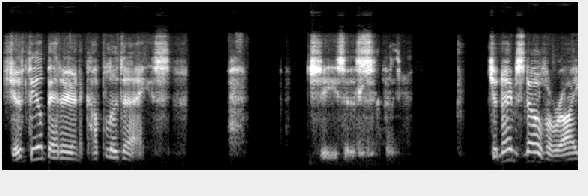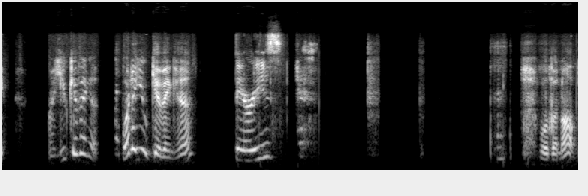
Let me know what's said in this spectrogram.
Should feel better in a couple of days. Jesus. Your name's Nova, right? Are you giving her? What are you giving her? Berries. Well, they're not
